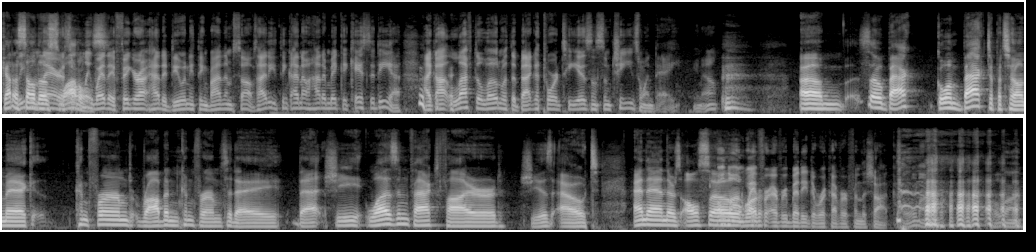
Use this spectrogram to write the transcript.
gotta leave sell 'em those there. It's the only way they figure out how to do anything by themselves. How do you think I know how to make a quesadilla? I got left alone with a bag of tortillas and some cheese one day. You know. So back going back to Potomac, confirmed. Robin confirmed today that she was in fact fired. She is out. And then there's also Hold on, wait for everybody to recover from the shock. Hold on. Hold on.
